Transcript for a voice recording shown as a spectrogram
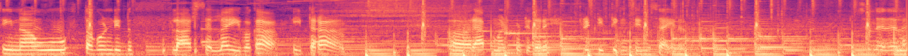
ಸಿ, ನಾವು ತಗೊಂಡಿದ್ದು ಫ್ಲವರ್ಸ್ ಎಲ್ಲ ಇವಾಗ ಈ ಥರ ರ್ಯಾಪ್ ಮಾಡಿಕೊಟ್ಟಿದ್ದಾರೆ. ಪ್ರಿಟಿ ಥಿಂಗ್ಸ್ ಇನ್ಸೈಡ್ ಚೆನ್ನಾಗಿದೆ ಇದೆಲ್ಲ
